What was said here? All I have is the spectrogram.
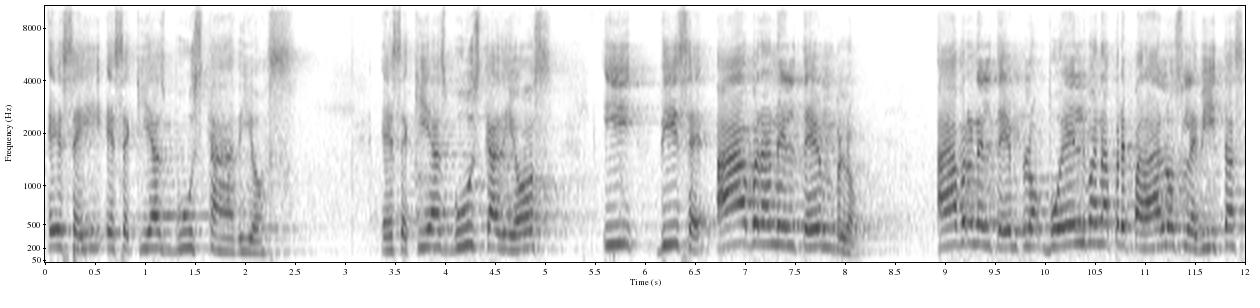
Ezequías busca a Dios. Ezequías busca a Dios y dice, abran el templo abran el templo, vuelvan a preparar a los levitas,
